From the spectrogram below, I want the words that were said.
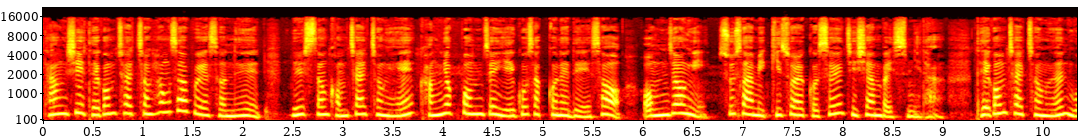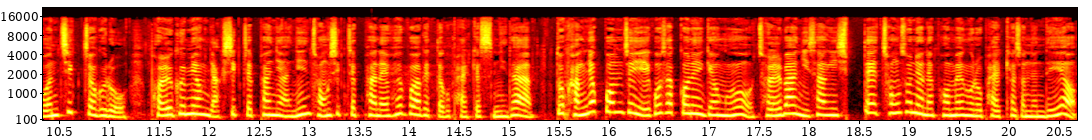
당시 대검찰청 형사부에서는 일선 검찰청에 강력범죄 예고 사건에 대해서 엄정히 수사 및 기소할 것을 지시한 바 있습니다. 대검찰청은 원칙적으로 벌금형 약식 재판이 아닌 정식 재판에 회부하겠다고 밝혔습니다. 또 강력범죄 예고 사건의 경우 절반 이상이 10대 청소년의 범행으로 밝혀졌는데요.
